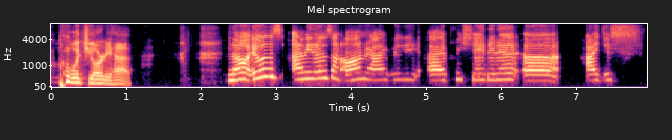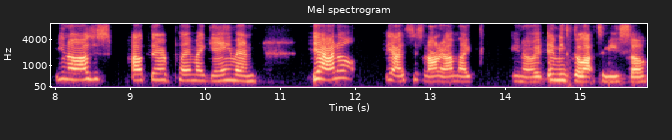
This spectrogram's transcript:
what you already have. No, it was. I mean, it was an honor. I really, I appreciated it. Uh, I just, you know, I was just out there playing my game, and yeah, I don't. Yeah, it's just an honor. I'm like, you know, it, it means a lot to me. So,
